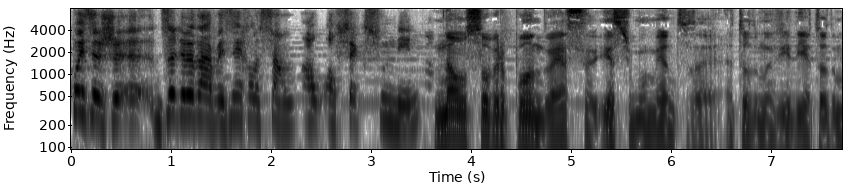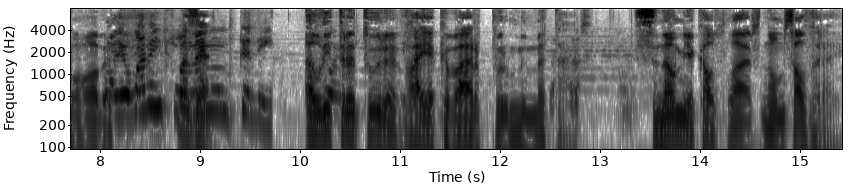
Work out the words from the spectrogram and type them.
coisas eh, desagradáveis em relação ao, ao sexo feminino. Não sobrepondo esse, esses momentos a, a, toda uma vida e a toda uma obra. Olha, eu agora inflamei-me é, um bocadinho. A literatura vai acabar por me matar. Se não me acautelar, não me salvarei.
